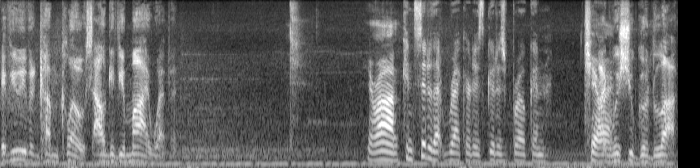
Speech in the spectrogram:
if you even come close, I'll give you my weapon. You're on, Consider that record as good as broken. Cheer. I wish you good luck,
